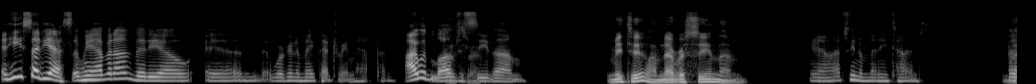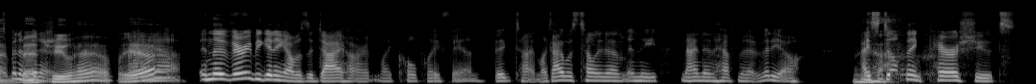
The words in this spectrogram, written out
And he said yes, and we have it on video, and we're gonna make that dream happen. I would love That's to right. see them. Me too. I've never seen them. Yeah, I've seen them many times. But it's I been a bet minute. you have. I Yeah. In the very beginning, I was a diehard like Coldplay fan, big time. Like I was telling them in the nine and a half minute video, I still think Parachutes,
